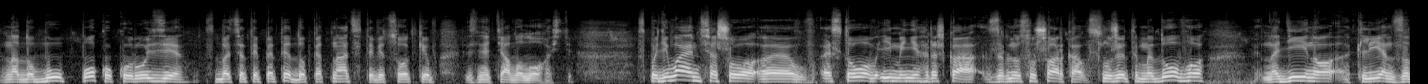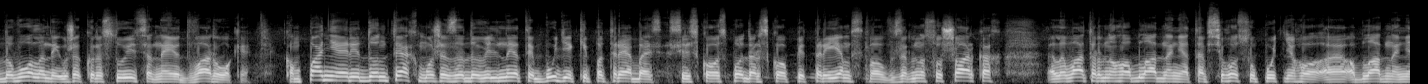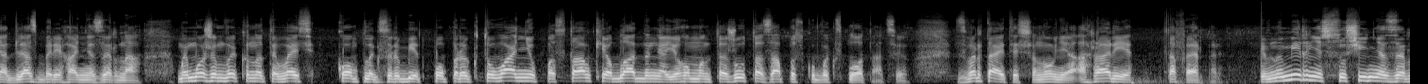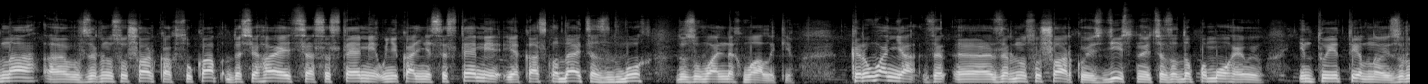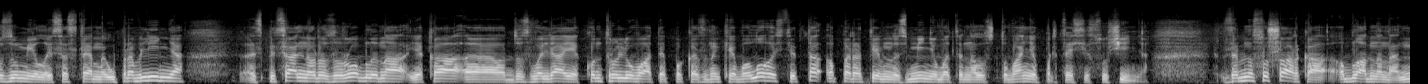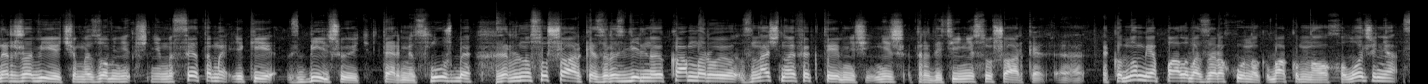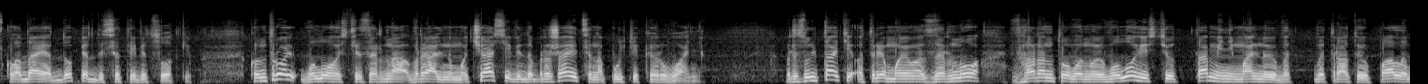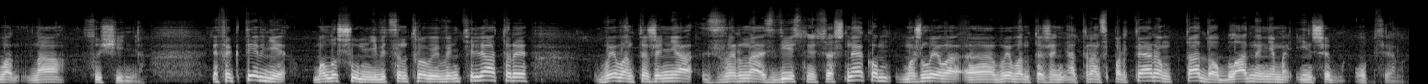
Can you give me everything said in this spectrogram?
на добу по кукурудзі з 25 до 15% зняття вологості. Сподіваємося, що е, в СТО в імені Гришка зерносушарка служитиме довго, надійно, клієнт задоволений, вже користується нею два роки. Компанія Tech може задовільнити будь-які потреби сільськогосподарського підприємства в зерносушарках, елеваторного обладнання та всього супутнього е, обладнання для зберігання зерна. Ми можемо виконати весь комплекс робіт по проєктуванню, поставки обладнання, його монтажу та запуску в експлуатацію. Звертайтесь, шановні аграрії та фермери. Рівномірність сушіння зерна е, в зерносушарках СУКАП досягається системі, унікальній системі, яка складається з двох дозувальних валиків. Керування е, зерносушаркою здійснюється за допомогою інтуїтивної, зрозумілої системи управління, спеціально розроблена, яка е, дозволяє контролювати показники вологості та оперативно змінювати налаштування в процесі сушіння. Зерносушарка обладнана нержавіючими зовнішніми ситами, які збільшують термін служби. Зерносушарки з роздільною камерою значно ефективніші, ніж традиційні сушарки. Е, Економія палива за рахунок вакуумного охолодження складає до 50%. Контроль вологості зерна в реальному часі відображається на пульті керування. В результаті отримуємо зерно з гарантованою вологістю та мінімальною витратою палива на сушіння. Ефективні малошумні відцентрові вентилятори. Вивантаження зерна здійснюється шнеком, можливе вивантаження транспортером та дообладнаннями іншим обсягом.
